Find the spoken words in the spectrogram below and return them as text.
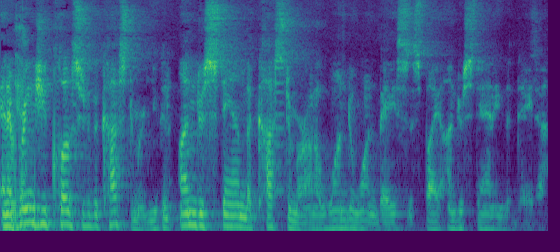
and it brings you closer to the customer. You can understand the customer on a one to one basis by understanding the data.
